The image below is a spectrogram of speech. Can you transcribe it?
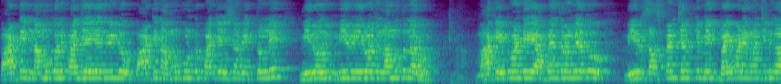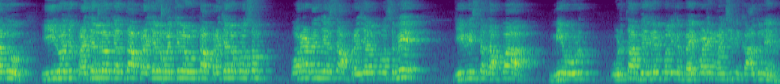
పార్టీని నమ్ముకొని పనిచేయలేదు వీళ్ళు. పార్టీని అమ్ముకుంటూ పనిచేసిన వ్యక్తుల్ని మీరు మీరు ఈరోజు నమ్ముతున్నారు. మాకు ఎటువంటి అభ్యంతరం లేదు. మీరు సస్పెన్షన్కి మీకు భయపడే మంచిది కాదు. ఈరోజు ప్రజల్లోకి వెళ్తా ప్రజల మధ్యలో ఉంటా ప్రజల కోసం పోరాటం చేస్తా ప్రజల కోసమే జీవిస్తా తప్ప మీ ఉడ్ ఉడతా బెదిరింపులకి భయపడే మనిషిని కాదు నేను.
